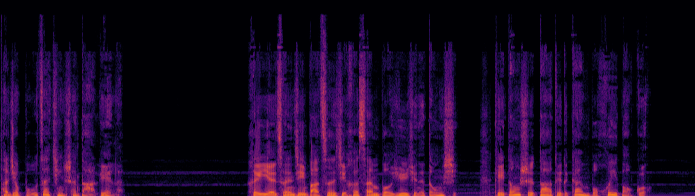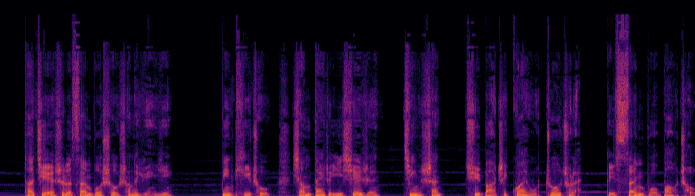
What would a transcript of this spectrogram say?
他就不再进山打猎了。黑爷曾经把自己和三伯遇见的东西给当时大队的干部汇报过，他解释了三伯受伤的原因，并提出想带着一些人进山去把这怪物捉出来，给三伯报仇。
